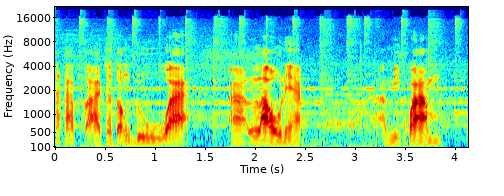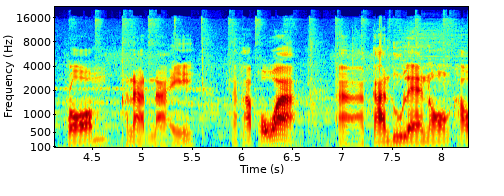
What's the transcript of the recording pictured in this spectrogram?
นะครับก็อาจจะต้องดูว่าเราเนี่ยมีความพร้อมขนาดไหนนะครับเพราะว่าการดูแลน้องเขา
